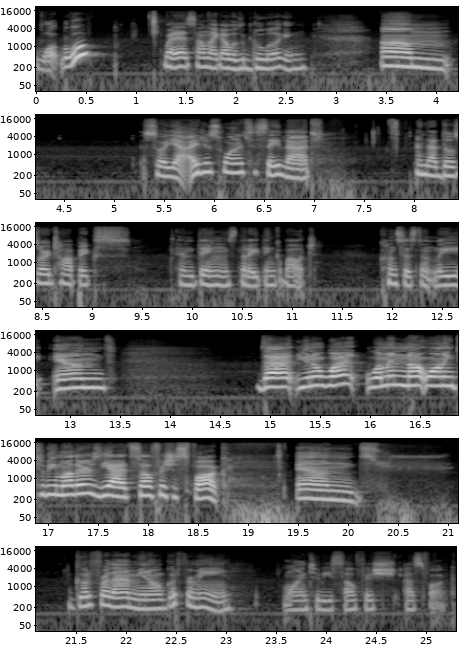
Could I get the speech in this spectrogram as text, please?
Why did it sound like I was glugging? Um, so yeah, I just wanted to say that and that those are topics and things that I think about consistently. And that, you know what? Women not wanting to be mothers, yeah, it's selfish as fuck. And good for them, you know, good for me wanting to be selfish as fuck.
